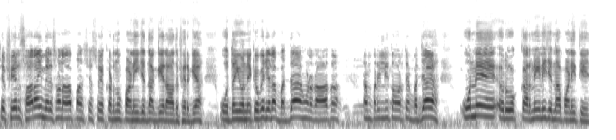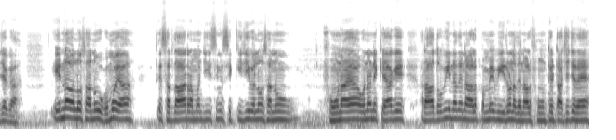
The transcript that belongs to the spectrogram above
ਤੇ ਫਿਰ ਸਾਰਾ ਹੀ ਮੇਰੇ ਹਿਸਾਬ ਨਾਲ 5-600 ਏਕੜ ਨੂੰ ਪਾਣੀ ਜਿੱਦਾਂ ਅੱਗੇ ਰਾਤ ਫਿਰ ਗਿਆ। ਉਦਾਂ ਹੀ ਉਹਨੇ, ਕਿਉਂਕਿ ਜਿਹੜਾ ਵੱਜਾ ਹੁਣ ਰਾਤ, ਟੈਂਪਰੇਰੀ ਤੌਰ ਤੇ ਵੱਜਾ ਆ, ਉਹਨੇ ਰੋਕ ਕਰਨੀ ਨਹੀਂ ਜਿੰਨਾ ਪਾਣੀ ਤੇਜ਼ ਹੈਗਾ। ਇਹਨਾਂ ਵੱਲੋਂ ਸਾਨੂੰ ਹੁਕਮ ਹੋਇਆ, ਤੇ ਸਰਦਾਰ ਰਮਨਜੀਤ ਸਿੰਘ ਸਿੱਕੀ ਜੀ ਵੱਲੋਂ ਸਾਨੂੰ ਫੋਨ ਆਇਆ, ਉਹਨਾਂ ਨੇ ਕਿਹਾ ਕਿ ਰਾਤ ਉਹ ਵੀ ਇਹਨਾਂ ਦੇ ਨਾਲ, ਪੰਮੇ ਵੀਰ ਉਹਨਾਂ ਦੇ ਨਾਲ ਫੋਨ ਤੇ ਟੱਚ 'ਚ ਰਹੇ,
